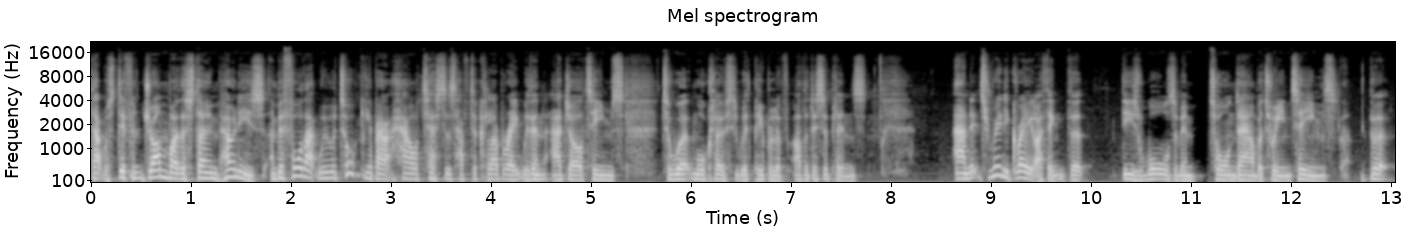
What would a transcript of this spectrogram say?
That was Different Drum by the Stone Ponies. And before that, we were talking about how testers have to collaborate within agile teams to work more closely with people of other disciplines. And it's really great, I think, that these walls have been torn down between teams. But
